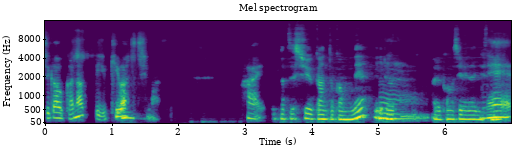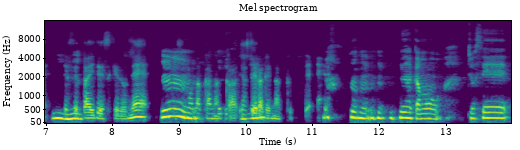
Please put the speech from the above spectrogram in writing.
違うかなっていう気はします。はい。生活習慣とかもね、いろいろうんあるかもしれないですねね。、痩せたいですけどね、うん、私もなかなか痩せられなくって。なんかもう、女性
